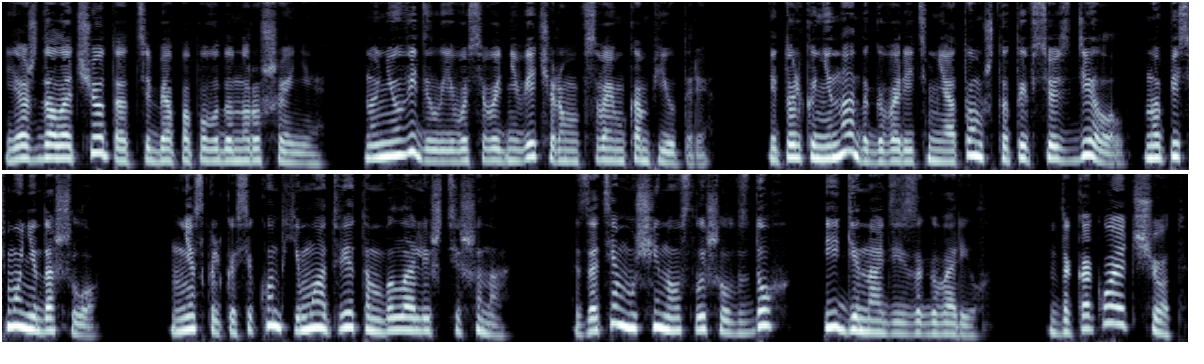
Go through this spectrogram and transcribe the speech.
Я ждал отчета от тебя по поводу нарушения, но не увидел его сегодня вечером в своем компьютере. И только не надо говорить мне о том, что ты все сделал, но письмо не дошло. Несколько секунд ему ответом была лишь тишина. Затем мужчина услышал вздох, и Геннадий заговорил. «Да какой отчет?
